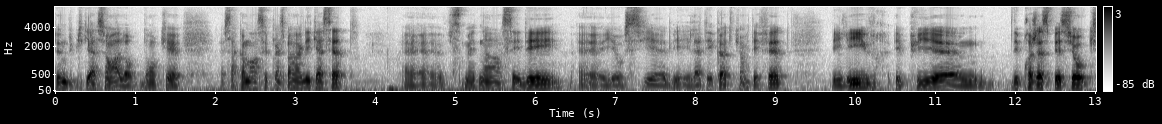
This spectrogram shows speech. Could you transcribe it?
d'une publication à l'autre. Donc, ça a commencé principalement avec des cassettes. Euh, maintenant CD, euh, il y a aussi euh, des latécotes qui ont été faites, des livres, et puis des projets spéciaux qui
